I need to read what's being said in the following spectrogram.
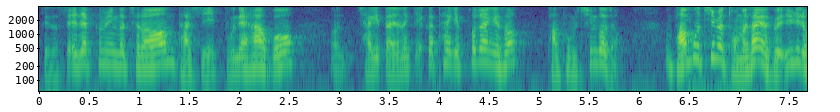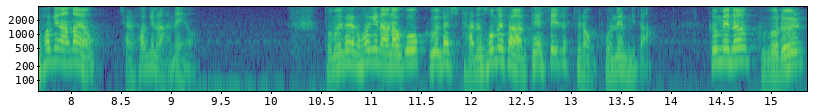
그래서 새 제품인 것처럼 다시 분해하고 어, 자기 딴에는 깨끗하게 포장해서 반품을 친 거죠. 반품 치면 도매상에는 그 일일이 확인 하나요? 잘 확인을 안 해요. 도매상에서 확인 안 하고 그걸 다시 다른 소매상한테 새 제품이라고 보냅니다. 그러면은 그거를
